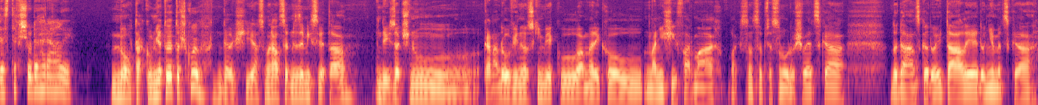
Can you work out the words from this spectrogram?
Kde jste všude hráli? No, tak u mě to je trošku delší. Já jsem hrál v sedmi zemích světa. Když začnu Kanadou v juniorském věku, Amerikou na nižších farmách, pak jsem se přesunul do Švédska, do Dánska, do Itálie, do Německa,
